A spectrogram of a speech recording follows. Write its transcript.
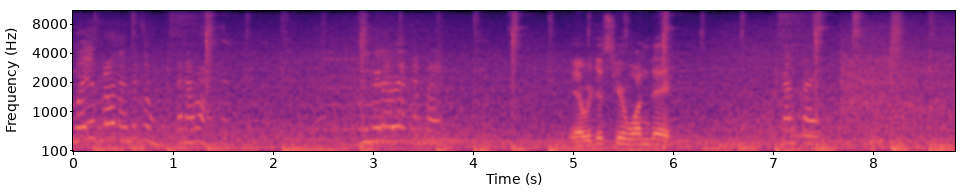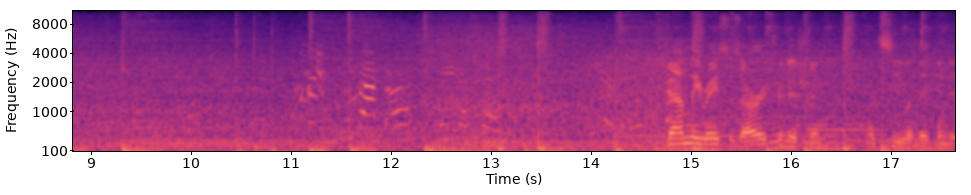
Where you from, Anderson? Canadá. Primera vez a Cartagena. Yeah, we're just here one day. Cartagena. Family races are a tradition. Let's see what they can do.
